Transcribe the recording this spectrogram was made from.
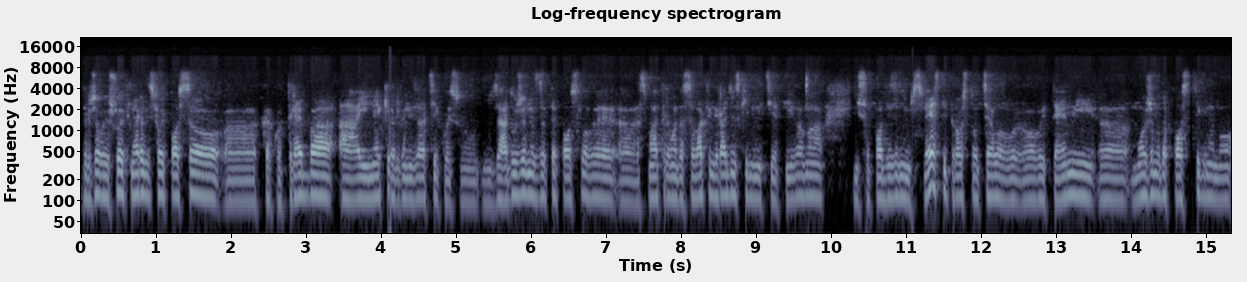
država još uvek ne radi svoj posao kako treba, a i neke organizacije koje su zadužene za te poslove, smatramo da sa ovakvim građanskim inicijativama i sa podizanjem svesti prosto o celo ovoj temi možemo da postignemo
